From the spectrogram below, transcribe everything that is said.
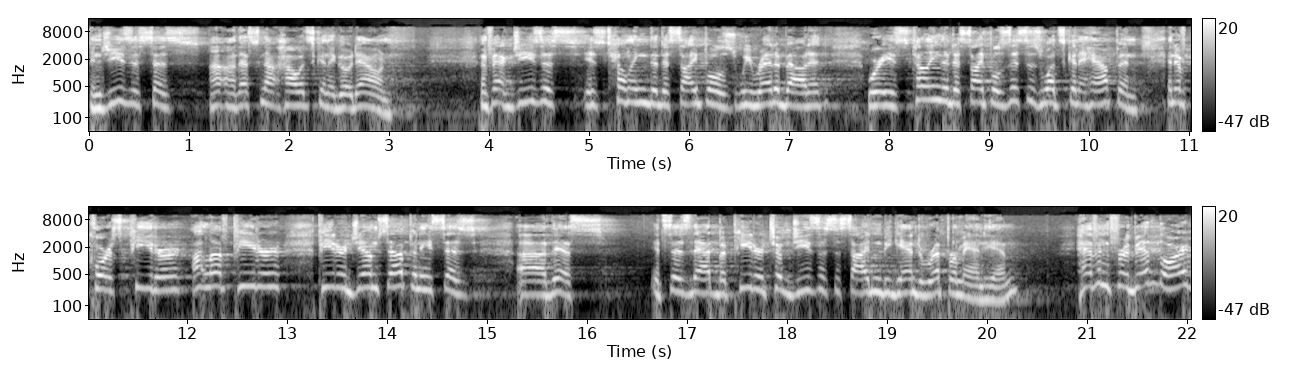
And Jesus says, uh uh-uh, that's not how it's going to go down. In fact, Jesus is telling the disciples, we read about it, where he's telling the disciples this is what's going to happen. And of course, Peter, I love Peter. Peter jumps up and he says uh, this. It says that, but Peter took Jesus aside and began to reprimand him. Heaven forbid, Lord.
